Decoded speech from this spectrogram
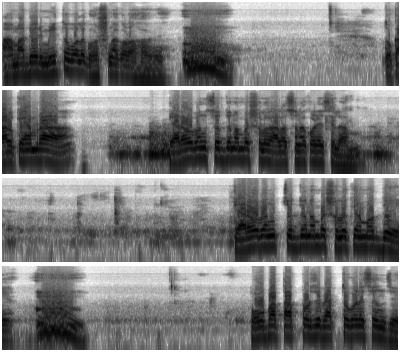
আমাদের মৃত বলে ঘোষণা করা হবে। তো কালকে আমরা তেরো এবং চোদ্দ নম্বর শ্লোক আলোচনা করেছিলাম। তেরো এবং চোদ্দ নম্বর শ্লোকের মধ্যে বহুবার তাৎপর্য ব্যক্ত করেছেন যে,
